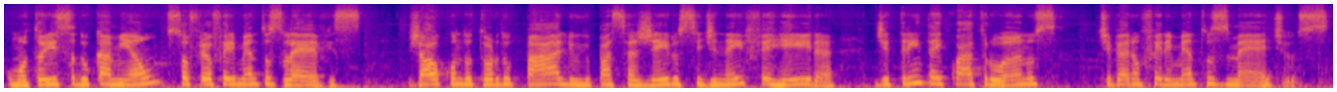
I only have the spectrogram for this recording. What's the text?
O motorista do caminhão sofreu ferimentos leves. Já o condutor do Palio e o passageiro Sidney Ferreira, de 34 anos, tiveram ferimentos médios.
